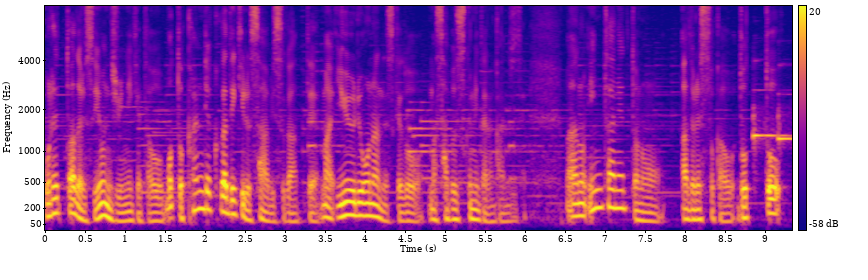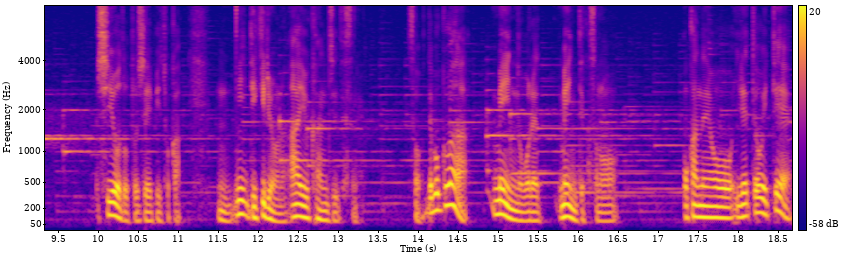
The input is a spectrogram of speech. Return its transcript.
ウォレットアドレス42桁をもっと簡略化できるサービスがあってまあ有料なんですけど、まあ、サブスクみたいな感じで、まあ、あのインターネットのアドレスとかをドット co.jp とか、うん、にできるようなああいう感じですね。そうで僕はメインのウォレメインっていうかそのお金を入れておいて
